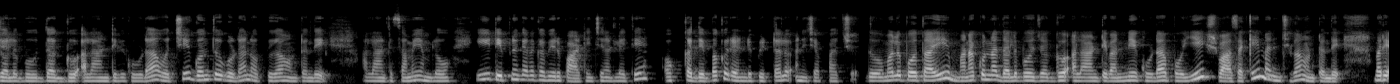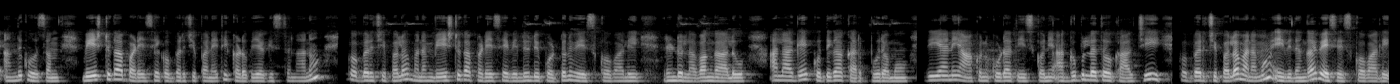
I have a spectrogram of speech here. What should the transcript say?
జలుబు దగ్గు అలాంటివి కూడా వచ్చి గొంతు కూడా నొప్పిగా ఉంటుంది. అలాంటి సమయంలో ఈ టిప్ను కనుక మీరు పాటించినట్లయితే ఒక్క దెబ్బకు రెండు పిట్టలు అని చెప్పచ్చు. దోమలు పోతాయి మనకున్న దలుబు జగ్గు అలాంటివన్నీ కూడా పోయి శ్వాసకి మంచిగా ఉంటుంది. మరి అందుకోసం వేస్ట్గా పడేసే కొబ్బరి చిప్ప అనేది ఇక్కడ ఉపయోగిస్తున్నాను. కొబ్బరి చిప్పలో మనం వేస్ట్గా పడేసే వెల్లుల్లి పొట్టును వేసుకోవాలి. రెండు లవంగాలు అలాగే కొద్దిగా కర్పూరము బిర్యానీ ఆకును కూడా తీసుకొని అగ్గుపుల్లతో కాల్చి కొబ్బరి చిప్పలో మనము ఈ విధంగా వేసేసుకోవాలి.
